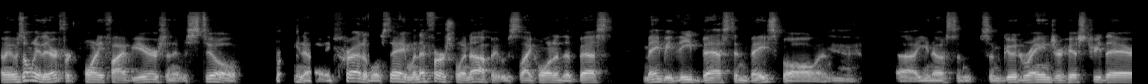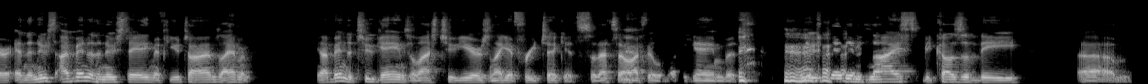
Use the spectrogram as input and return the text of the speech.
I mean, it was only there for 25 years, and it was still, you know, incredible stadium. When they first went up, it was like one of the best, maybe the best in baseball, and Yeah. uh, you know, some some good Ranger history there. And the new, I've been to the new stadium a few times. I haven't, know, I've been to two games the last two years, and I get free tickets, so that's how I feel about the game. But the new stadium is nice because of the, um,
